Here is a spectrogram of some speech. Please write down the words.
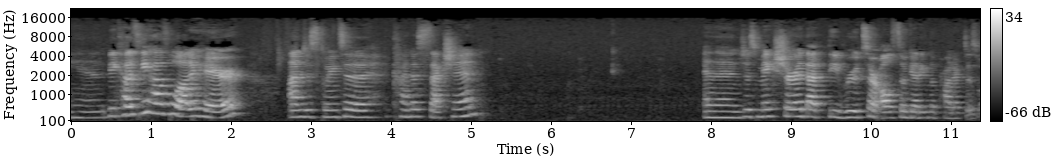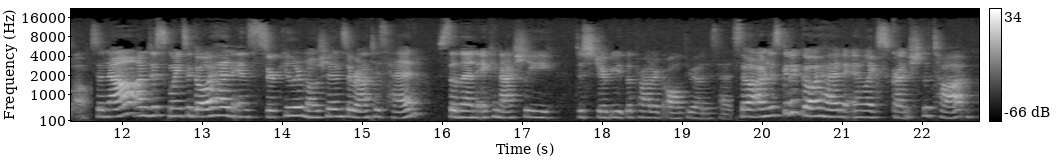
And because he has a lot of hair, I'm just going to kind of section and then just make sure that the roots are also getting the product as well. So now I'm just going to go ahead in circular motions around his head so then it can actually distribute the product all throughout his head. So I'm just going to go ahead and like scrunch the top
